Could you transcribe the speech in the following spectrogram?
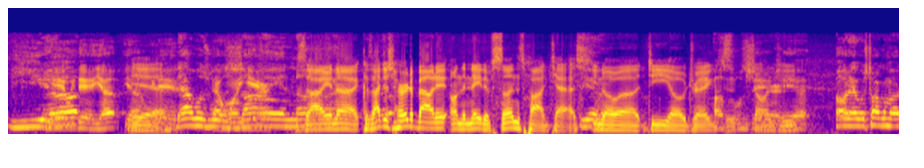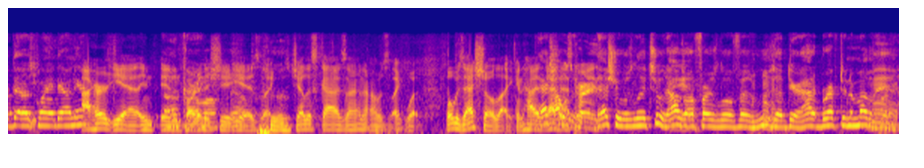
Yeah, Yeah, we did yep Yeah. yeah, That was That with one year. Zion. uh, Zion I, because I just heard about it on the Native Sons podcast. Yeah. You know, uh, Dio, Dregs, and Sean there, G. yeah. Oh, they was talking about that was playing down there. I heard, yeah, in, in Okay. part of the shit, yeah, it's like Hmm. jealous guys on. I was like, what, what was that show like, and how did that, that, shit was crazy. That shit was lit too. That was our first little festival. We was up there out of breath in the motherfucker.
